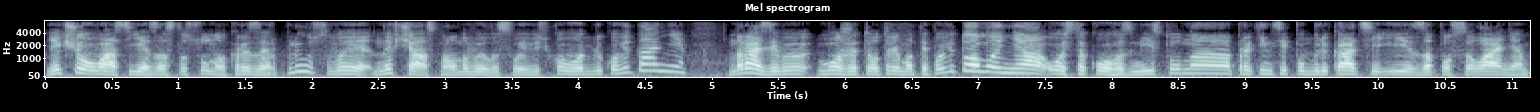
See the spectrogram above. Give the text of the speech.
Якщо у вас є застосунок Резерв Плюс, ви невчасно оновили свої військово-облікові дані. Наразі ви можете отримати повідомлення ось такого змісту наприкінці публікації і за посиланням,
